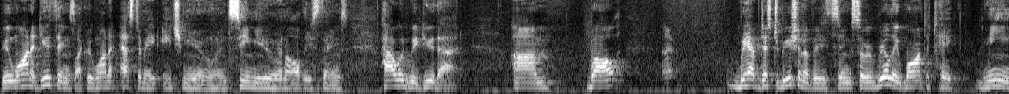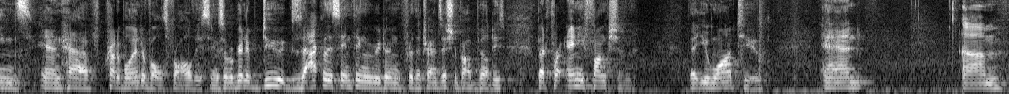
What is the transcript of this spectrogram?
We want to do things like we want to estimate h mu and c mu and all these things. How would we do that? Um, well, we have distribution of these things, so we really want to take means and have credible intervals for all these things. So we're going to do exactly the same thing we were doing for the transition probabilities, but for any function that you want to. And um,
